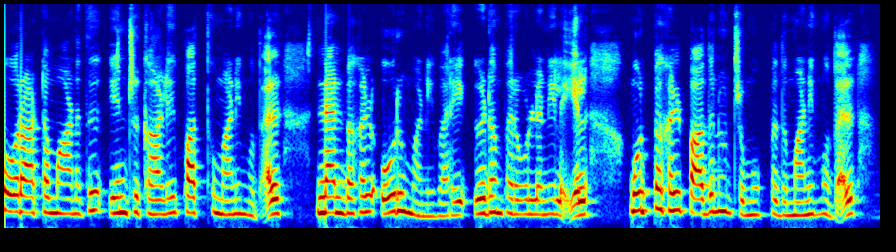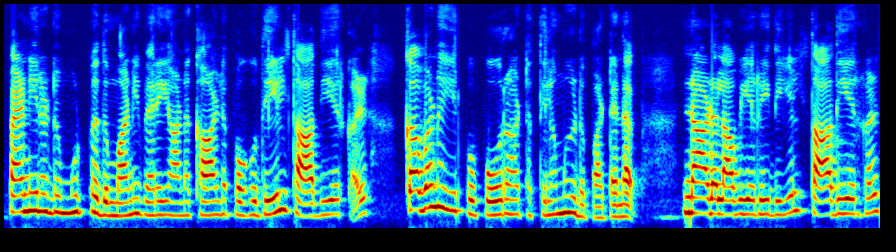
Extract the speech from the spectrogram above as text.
போராட்டமானது இன்று காலை பத்து மணி முதல் நண்பகல் ஒரு மணி வரை இடம்பெறவுள்ள நிலையில் முற்பகல் பதினொன்று முப்பது மணி முதல் பன்னிரண்டு முப்பது மணி வரையான காலப்பகுதியில் தாதியர்கள் கவன ஈர்ப்பு போராட்டத்திலும் ஈடுபட்டனர். நாடளாவிய ரீதியில் தாதியர்கள்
